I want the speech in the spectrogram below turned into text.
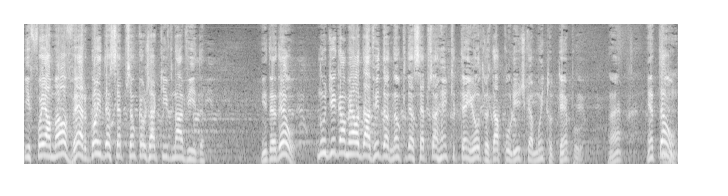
e foi a maior vergonha e decepção que eu já tive na vida. Entendeu? Não diga a maior da vida não, que decepção a gente tem outras da política há muito tempo, né? Então,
